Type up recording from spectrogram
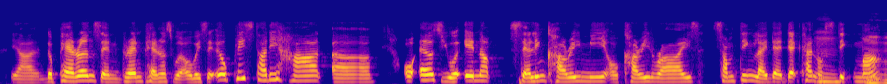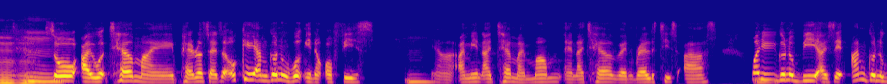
yeah, the parents and grandparents will always say, "Oh, please study hard, uh, or else you will end up selling curry meat or curry rice, something like that." That kind of Mm. stigma. Mm, mm, mm. So I would tell my parents, I said, "Okay, I'm going to work in the office." mm, Yeah, I mean, I tell my mom and I tell when relatives ask, "What Mm. are you going to be?" I said, "I'm going to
